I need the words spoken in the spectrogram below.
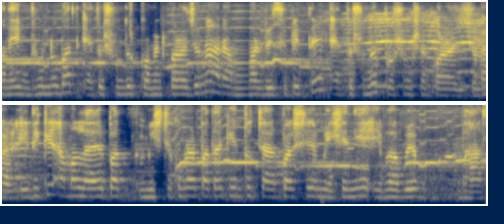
অনেক ধন্যবাদ এত সুন্দর কমেন্ট করার জন্য আর আমার রেসিপিতে এত সুন্দর প্রশংসা করার জন্য। আর এদিকে আমার লায়ের পাত মিষ্টি কুমড়ার পাতা কিন্তু চারপাশে মেখে নিয়ে এভাবে ভাজ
